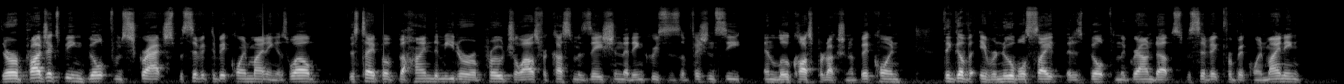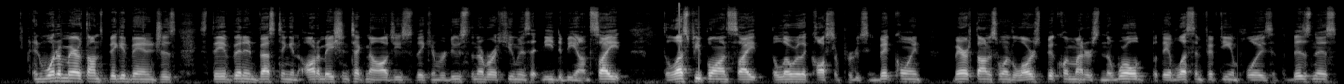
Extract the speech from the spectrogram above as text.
There are projects being built from scratch specific to Bitcoin mining as well. This type of behind the meter approach allows for customization that increases efficiency and low cost production of Bitcoin. Think of a renewable site that is built from the ground up specific for Bitcoin mining. And one of Marathon's big advantages is they have been investing in automation technology so they can reduce the number of humans that need to be on site. The less people on site, the lower the cost of producing Bitcoin. Marathon is one of the largest Bitcoin miners in the world, but they have less than 50 employees at the business.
